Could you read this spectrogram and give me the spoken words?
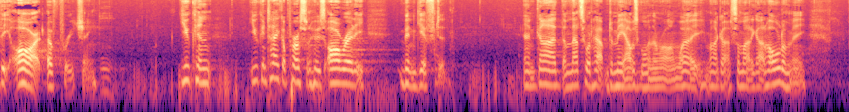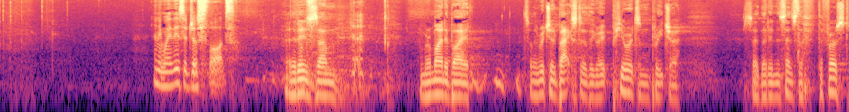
the art of preaching. You can you can take a person who's already been gifted and guide them. That's what happened to me. I was going the wrong way. My God, somebody got hold of me. Anyway, these are just thoughts. It is. Um, I'm reminded by something Richard Baxter, the great Puritan preacher, said that in a sense the, the first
